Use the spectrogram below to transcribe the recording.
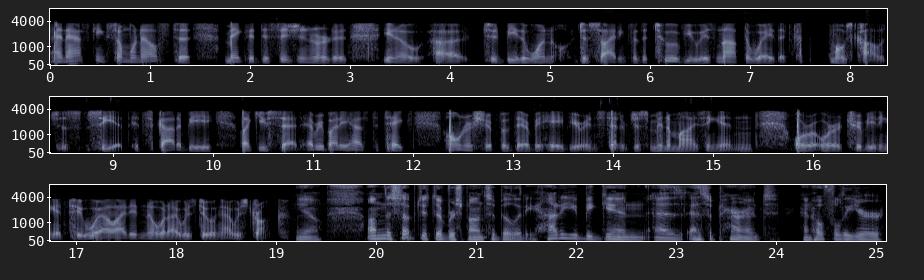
And asking someone else to make the decision or to, you know, uh, to be the one deciding for the two of you is not the way that most colleges see it. It's got to be, like you said, everybody has to take ownership of their behavior instead of just minimizing it and or or attributing it to, well, I didn't know what I was doing, I was drunk. Yeah. On the subject of responsibility, how do you begin as as a parent, and hopefully you're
